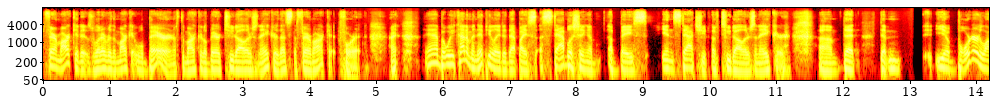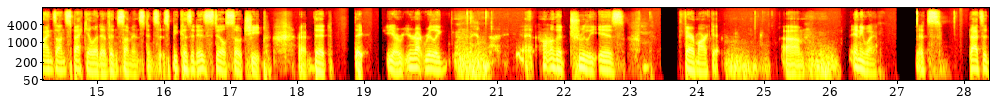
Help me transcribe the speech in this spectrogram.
fair market is whatever the market will bear. And if the market will bear two dollars an acre that's the fair market for it right? Yeah but we kind of manipulated that by establishing a, a base in statute of two dollars an acre um, that that you know borderlines on speculative in some instances because it is still so cheap right? that that you know you're not really I don't know that truly is fair market. Um, anyway, it's that's a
